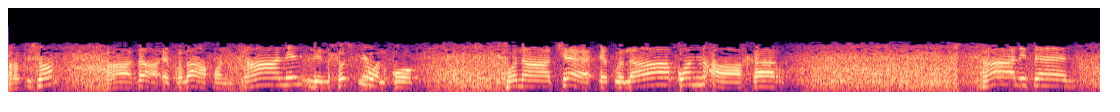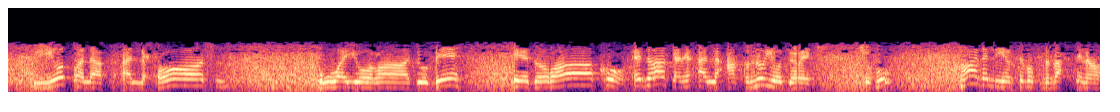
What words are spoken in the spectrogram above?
عرفت شلون؟ هذا إطلاق ثان للحسن والقوب هناك إطلاق آخر. ثالثا يطلق الحسن ويراد به إدراك. إدراك يعني العقل يدرك. شوفوا. هذا اللي يرتبط ببحثنا.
